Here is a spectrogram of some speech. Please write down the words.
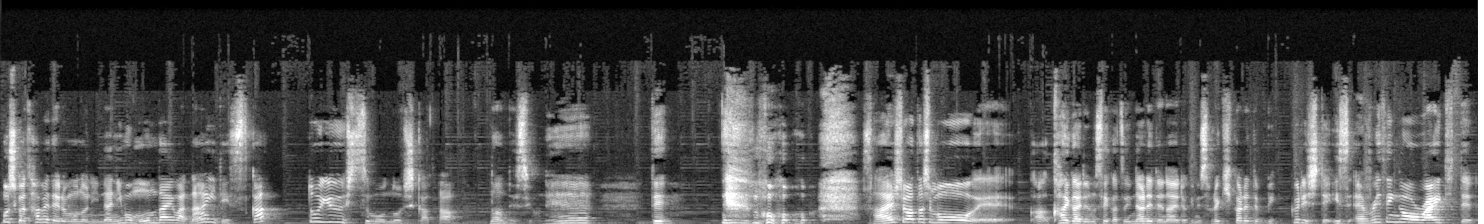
もしくは食べてるものに何も問題はないですか？という質問の仕方なんですよね。で もう最初私も、えー、海外での生活に慣れてない時にそれ聞かれてびっくりして「Is everything alright?」って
